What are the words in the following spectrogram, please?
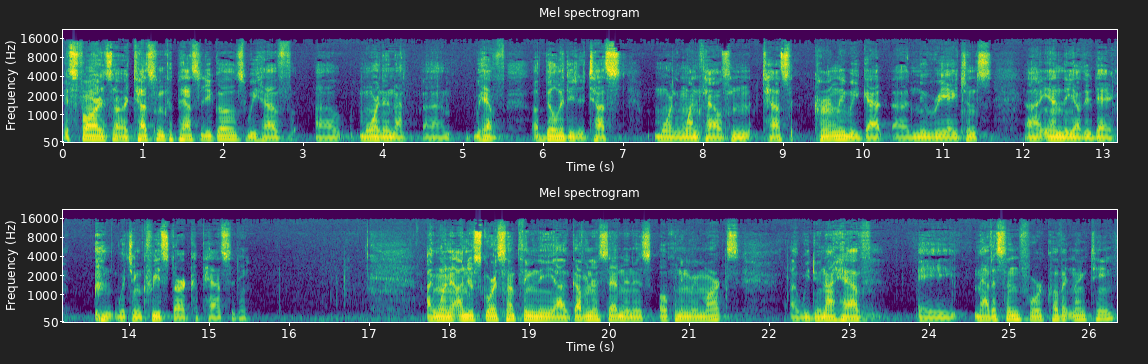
As far as our testing capacity goes, we have uh, more than a, um, we have ability to test more than 1,000 tests. Currently, we got uh, new reagents uh, in the other day, which increased our capacity. I want to underscore something the uh, governor said in his opening remarks. Uh, we do not have a medicine for COVID 19.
